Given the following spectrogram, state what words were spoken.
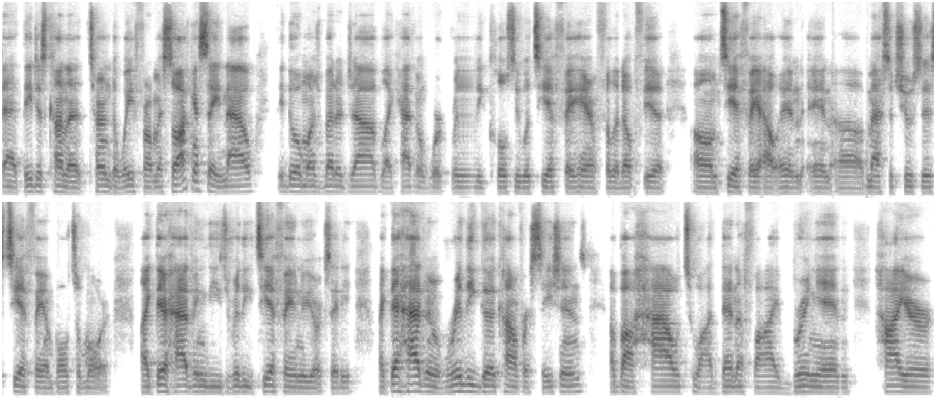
that they just kind of turned away from it. So I can say now they do a much better job, like having worked really closely with TFA here in Philadelphia, um, TFA out in in uh, Massachusetts, TFA in Baltimore. Like they're having these really TFA in New York City. Like they're having really good conversations about how to identify, bring in, hire,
